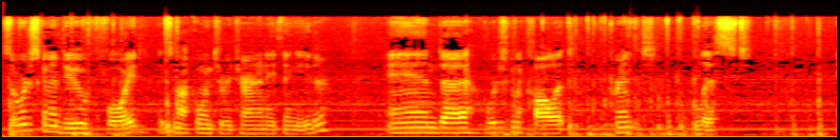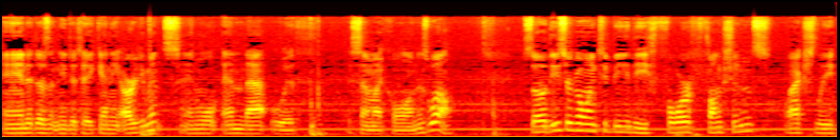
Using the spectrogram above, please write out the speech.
So we're just going to do void. It's not going to return anything either. And uh, we're just going to call it print list. And it doesn't need to take any arguments, and we'll end that with a semicolon as well. So these are going to be the four functions, well actually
